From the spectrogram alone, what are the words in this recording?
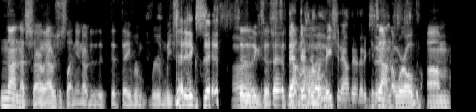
Not necessarily. I was just letting you know that that they re- released that it. it exists. That it exists. That- It's there- out in there's the information out there that exists. It's out in the world. Um,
